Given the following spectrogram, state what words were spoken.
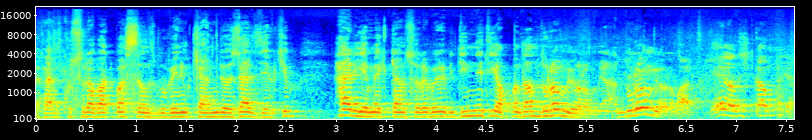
Efendim kusura bakmazsanız bu benim kendi özel zevkim. Her yemekten sonra böyle bir dinleti yapmadan duramıyorum yani. Duramıyorum artık. El alışkanlığı ya.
